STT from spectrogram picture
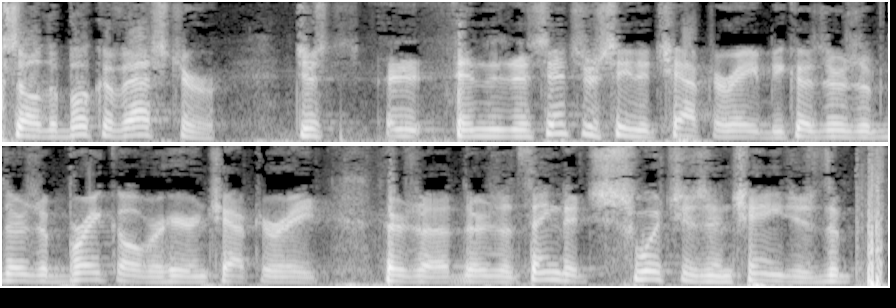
so the book of Esther, just and it's interesting in chapter eight because there's a there's a breakover here in chapter eight. There's a there's a thing that switches and changes. The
